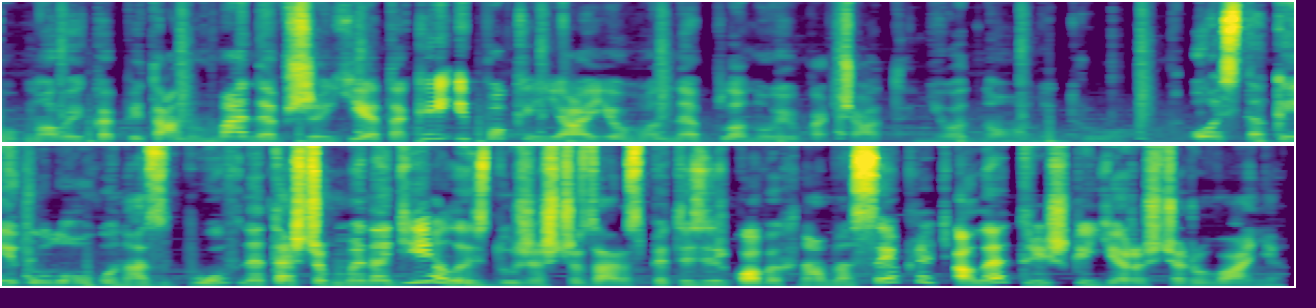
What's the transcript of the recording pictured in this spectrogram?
Бубновий капітан. У мене вже є такий, і поки я його не планую качати ні одного, ні другого. Ось такий улов у нас був. Не те, щоб ми надіялись дуже, що зараз п'ятизіркових нам насиплять, але трішки є розчарування.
